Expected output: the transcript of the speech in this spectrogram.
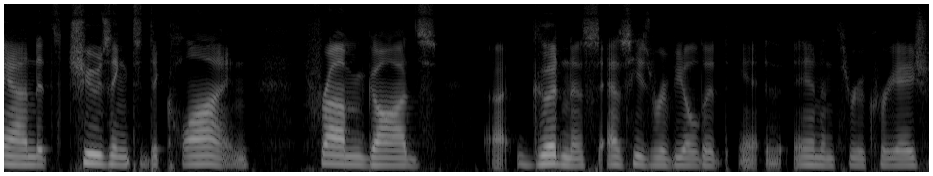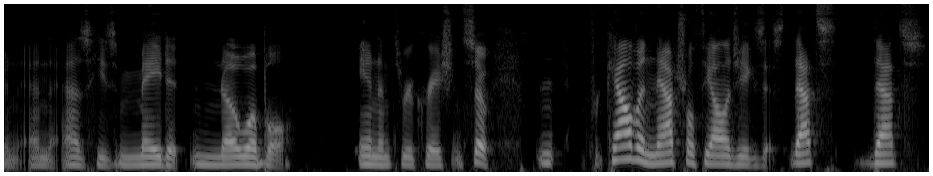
and it's choosing to decline from God's uh, goodness as He's revealed it in, in and through creation and as He's made it knowable in and through creation. So, for Calvin, natural theology exists. That's that's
